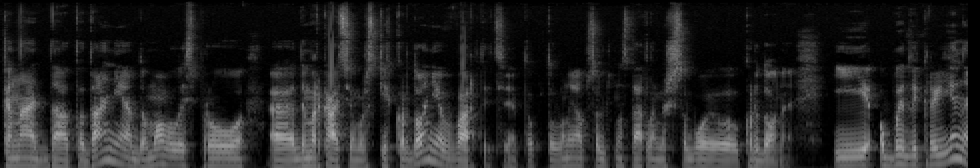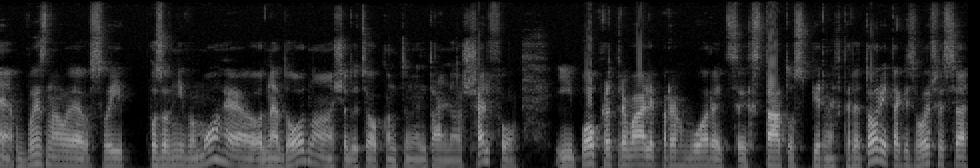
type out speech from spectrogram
Канада та Данія домовились про демаркацію морських кордонів в Арктиці, тобто вони абсолютно стерли між собою кордони. І обидві країни визнали свої позовні вимоги одне до одного щодо цього континентального шельфу. І попри тривалі переговори цих статус спірних територій, так і залишився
